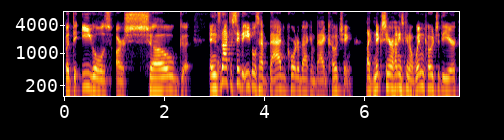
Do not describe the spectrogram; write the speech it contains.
But the Eagles are so good, and it's not to say the Eagles have bad quarterback and bad coaching. Like Nick Sirianni's going to win Coach of the Year,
